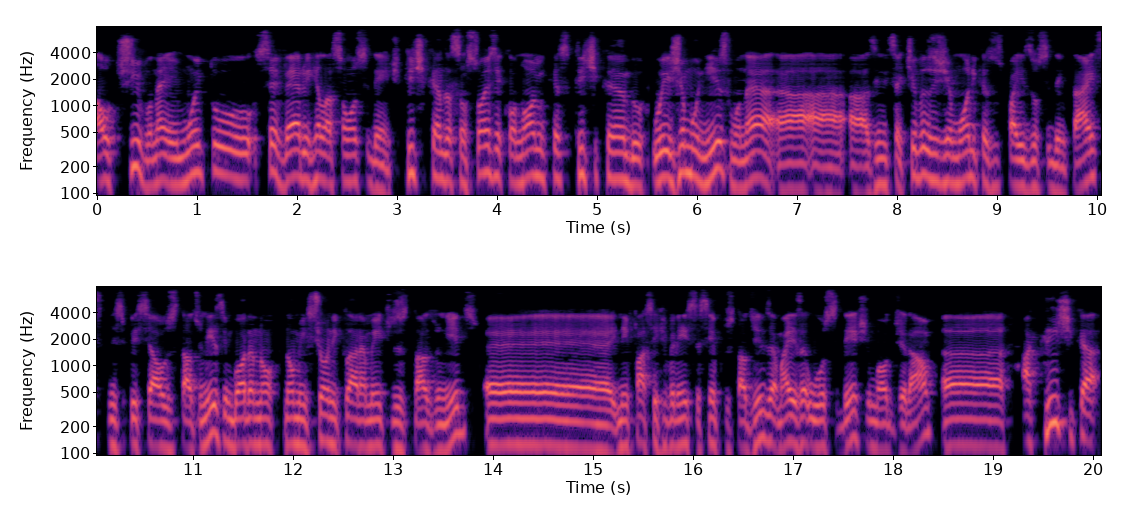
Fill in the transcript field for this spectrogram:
altivo, né, e muito severo em relação ao Ocidente, criticando as sanções econômicas, criticando o hegemonismo, né, a, a, as iniciativas hegemônicas dos países ocidentais, em especial os Estados Unidos, embora não, não mencione claramente os Estados Unidos, é, nem faça referência sempre aos Estados Unidos, é mais o Ocidente de modo geral. Uh, a crítica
